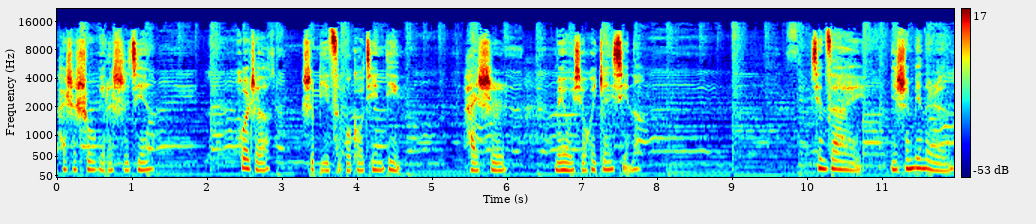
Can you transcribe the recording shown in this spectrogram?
还是输给了时间？或者，是彼此不够坚定，还是没有学会珍惜呢？现在，你身边的人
